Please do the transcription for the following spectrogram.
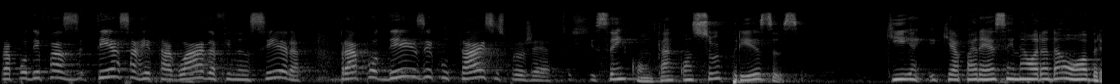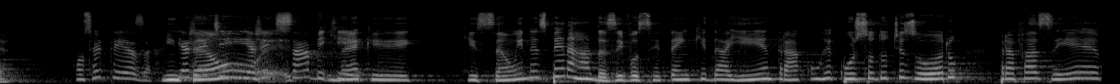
para poder fazer, ter essa retaguarda financeira para poder executar esses projetos. E sem contar com as surpresas que, que aparecem na hora da obra. Com certeza. Então, e, a gente, e a gente sabe que... Né, que que são inesperadas e você tem que daí entrar com recurso do tesouro para fazer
